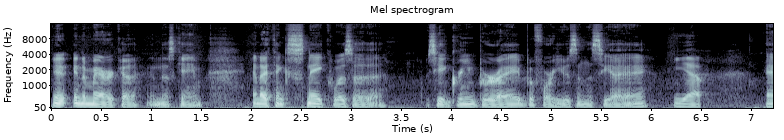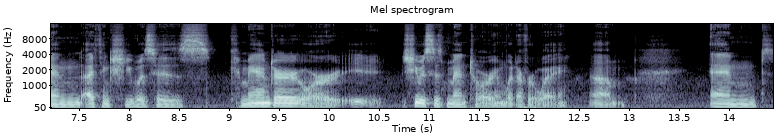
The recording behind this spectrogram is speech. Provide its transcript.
in, in America in this game, and I think Snake was a was he a Green Beret before he was in the CIA, yeah, and I think she was his commander or she was his mentor in whatever way. Um, and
